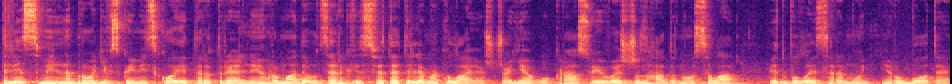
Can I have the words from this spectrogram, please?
В селі Смільне міської територіальної громади у церкві святителя Миколая, що є окрасою вище згаданого села, відбулися ремонтні роботи.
